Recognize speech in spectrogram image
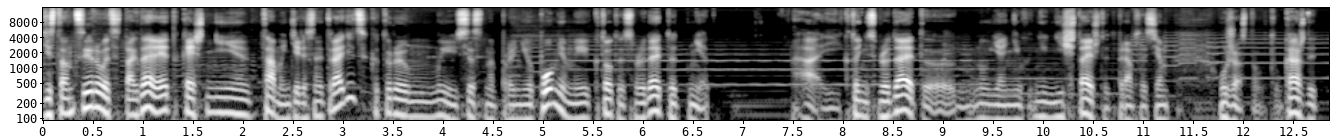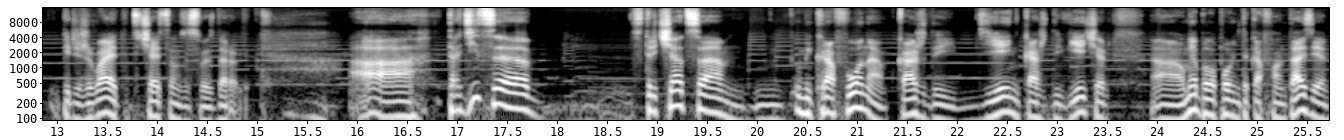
дистанцироваться и так далее. Это, конечно, не самая интересная традиция, которую мы, естественно, про нее помним, и кто-то соблюдает, кто-то нет. А, и кто не соблюдает, э, ну, я не, не, не считаю, что это прям совсем ужасно. Вот каждый переживает, отвечает сам за свое здоровье. А традиция встречаться у микрофона каждый день, каждый вечер. А, у меня была, помню, такая фантазия,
